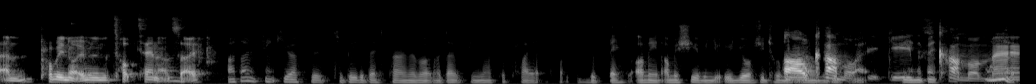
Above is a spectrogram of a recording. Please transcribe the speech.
and probably not even in the top ten. I'd say. I don't think you have to, to be the best player in the world. I don't think you have to play at like the best. I mean, I'm assuming you, you're obviously talking Oh, about come Real off it, Gibbs. best- Come on, man.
